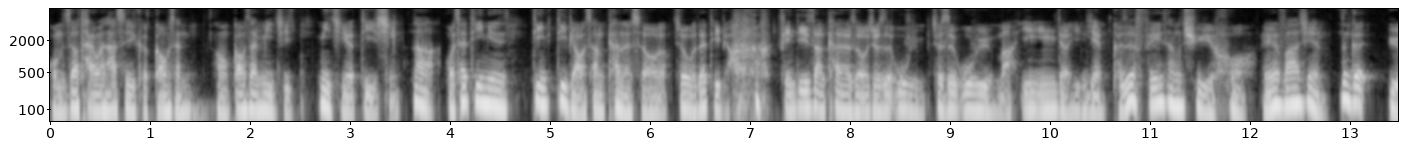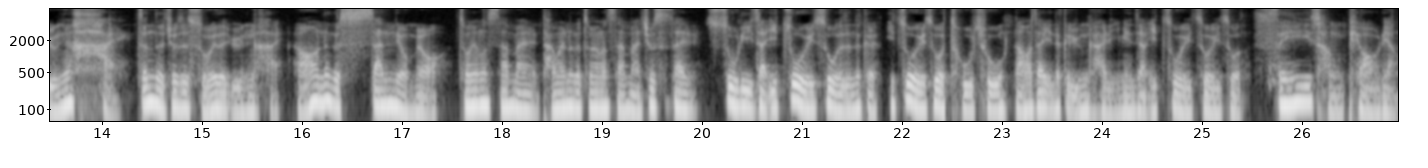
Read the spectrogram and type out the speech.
我们知道台湾它是一个高山哦，高山密集密集的地形。那我在地面地地表上看的时候，就我在地表 平地上看的时候，就是乌云，就是乌云嘛，阴阴的阴天。可是飞上去以后，你会发现那个。云海真的就是所谓的云海，然后那个山有没有中央山脉？台湾那个中央山脉就是在树立在一座一座的那个一座一座突出，然后在那个云海里面这样一座一座一座的，非常漂亮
